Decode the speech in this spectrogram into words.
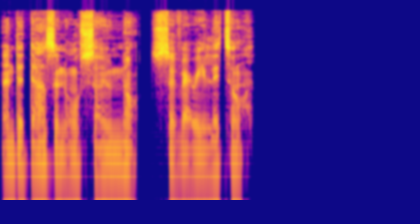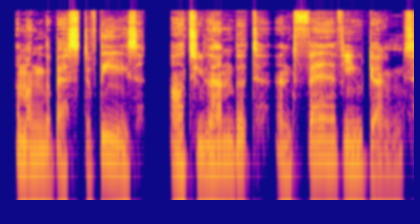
and a dozen or so not so very little. Among the best of these are to Lambert and Fairview domes,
